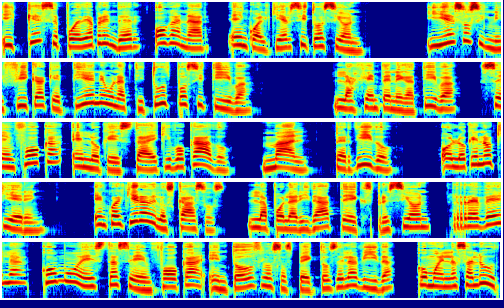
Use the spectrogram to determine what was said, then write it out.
y qué se puede aprender o ganar en cualquier situación. Y eso significa que tiene una actitud positiva. La gente negativa se enfoca en lo que está equivocado, mal, perdido o lo que no quieren. En cualquiera de los casos, la polaridad de expresión revela cómo ésta se enfoca en todos los aspectos de la vida, como en la salud,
